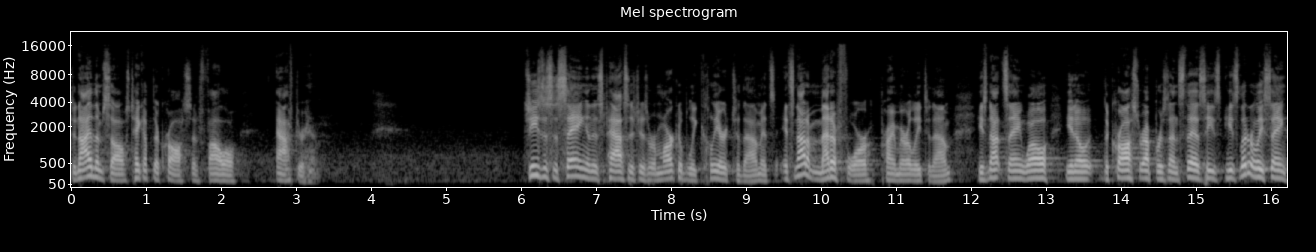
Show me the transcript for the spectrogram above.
deny themselves, take up their cross, and follow after him. Jesus is saying in this passage is remarkably clear to them. It's, it's not a metaphor primarily to them. He's not saying, well, you know, the cross represents this. He's, he's literally saying,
